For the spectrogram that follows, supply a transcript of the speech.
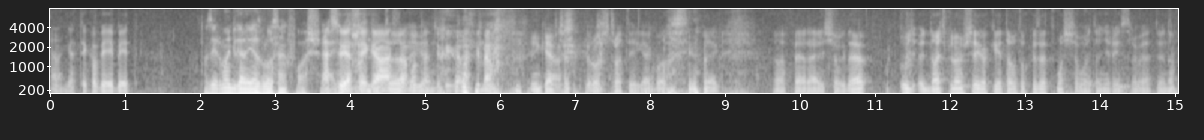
elengedték a VB-t. Azért mondjuk el, hogy ez valószínűleg fasság. Ez hülyeség, ja, Hát, ezt ö, elmondhatjuk, igen, aki nem. Inkább csak rossz stratégák valószínűleg a ferrari -sok. de úgy, egy nagy különbség a két autó között most se volt annyira észrevehető, nem?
